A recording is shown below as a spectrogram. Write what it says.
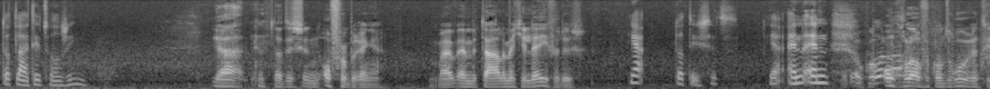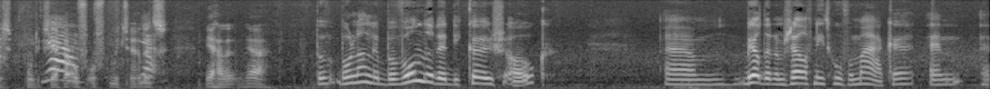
Dat laat dit wel zien. Ja, dat is een offer brengen. Maar en betalen met je leven dus. Ja, dat is het. Ja, en, en, Wat ook wel ongelooflijk ontroerend is, moet ik zeggen. Of, of moet je zeggen, ja. dat ja, ja. Be bewonderde die keus ook. Um, wilde hem zelf niet hoeven maken. En uh,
